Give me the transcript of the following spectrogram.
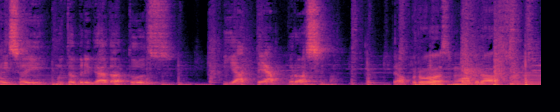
É isso aí. Muito obrigado a todos e até a próxima. Até a próxima. Um abraço.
